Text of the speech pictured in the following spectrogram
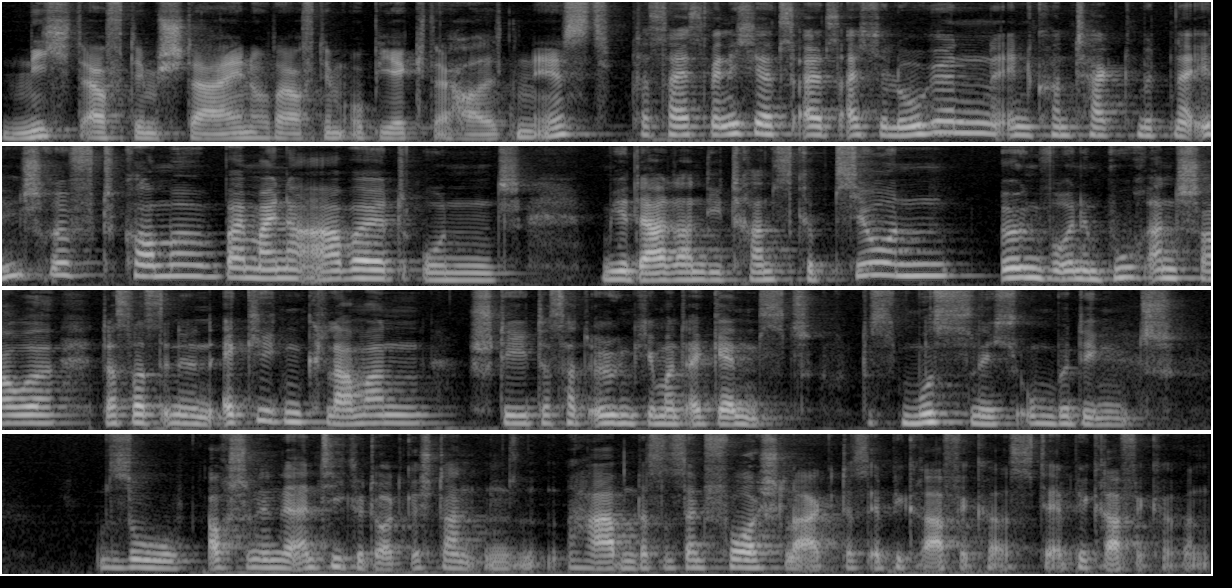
nicht auf dem Stein oder auf dem Objekt erhalten ist. Das heißt, wenn ich jetzt als Archäologin in Kontakt mit einer Inschrift komme bei meiner Arbeit und mir da dann die Transkription irgendwo in einem Buch anschaue, das, was in den eckigen Klammern steht, das hat irgendjemand ergänzt. Das muss nicht unbedingt so auch schon in der Antike dort gestanden haben. Das ist ein Vorschlag des Epigraphikers, der Epigraphikerin.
